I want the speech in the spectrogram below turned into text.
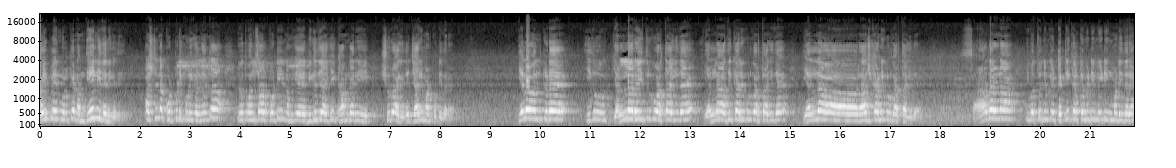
ಪೈಪ್ಲೈನ್ ಮೂಲಕ ನಮ್ದೇನಿದೆ ನಿಗದಿ, ಅಷ್ಟನ್ನು ಕೊಟ್ಬಿಡಿ ಕುಣಿಗಲ್ಗೆ ಅಂತ ಇವತ್ತು ಒಂದು ಸಾವಿರ ಕೋಟಿ ನಮಗೆ ನಿಗದಿಯಾಗಿ ಕಾಮಗಾರಿ ಶುರು ಆಗಿದೆ, ಜಾರಿ ಮಾಡಿಕೊಟ್ಟಿದ್ದಾರೆ. ಎಲ್ಲ ಒಂದು ಕಡೆ ಇದು ಎಲ್ಲ ರೈತರಿಗೂ ಅರ್ಥ ಆಗಿದೆ, ಎಲ್ಲ ಅಧಿಕಾರಿಗಳಿಗೂ ಅರ್ಥ ಆಗಿದೆ, ಎಲ್ಲ ರಾಜಕಾರಣಿಗಳಿಗೂ ಅರ್ಥ ಆಗಿದೆ. ಸಾಧಾರಣ ಇವತ್ತು ನಿಮಗೆ ಟೆಕ್ನಿಕಲ್ ಕಮಿಟಿ ಮೀಟಿಂಗ್ ಮಾಡಿದ್ದಾರೆ.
